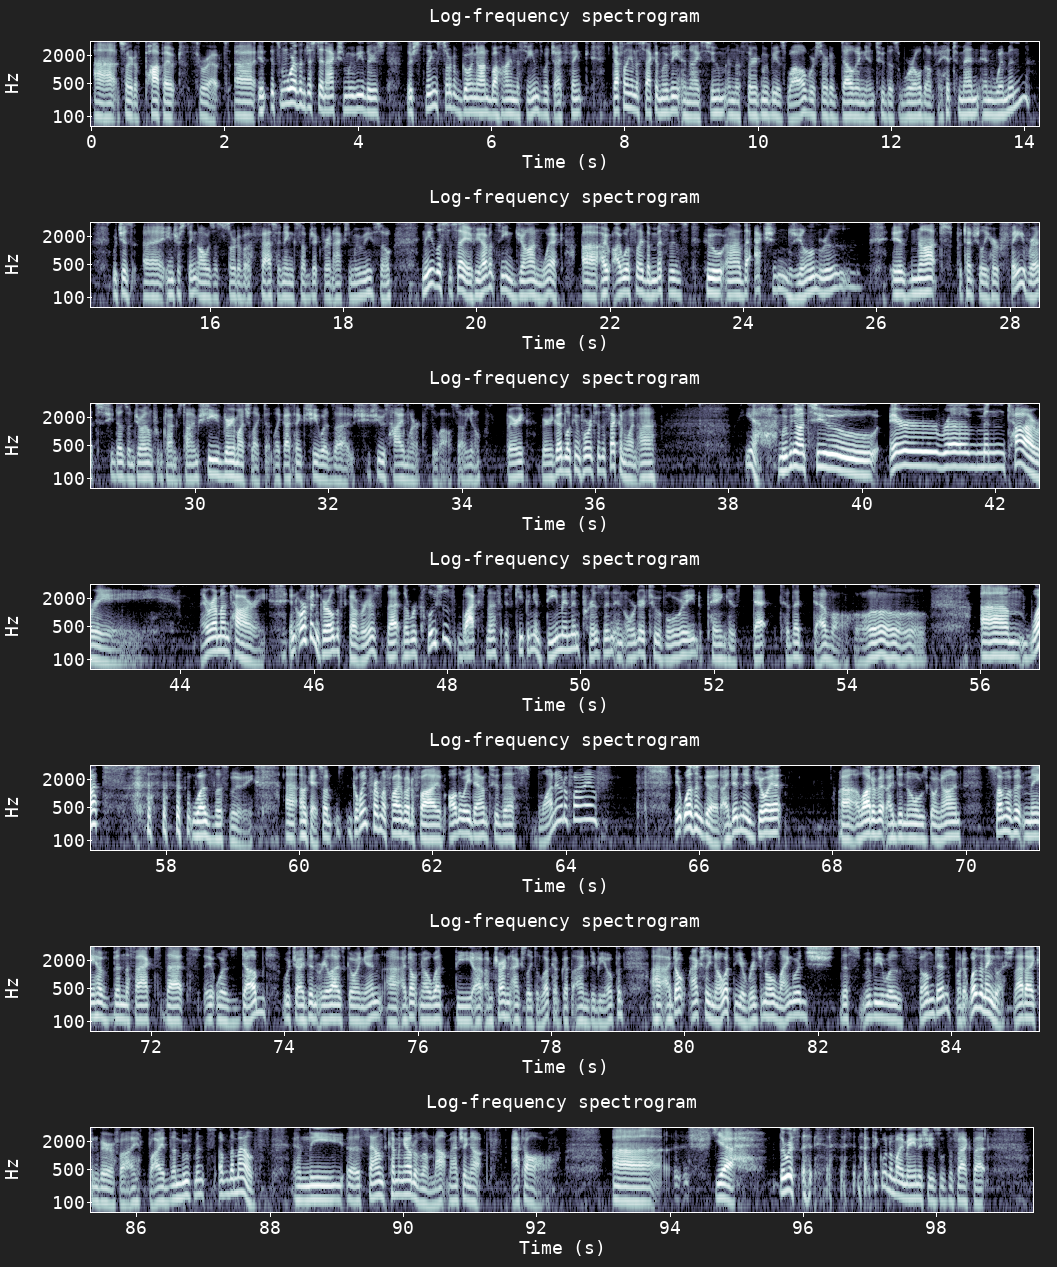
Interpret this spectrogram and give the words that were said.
uh, sort of pop out throughout. Uh, it, it's more than just an action movie. There's there's things sort of going on behind the scenes, which I think definitely in the second movie, and I assume in the third movie as well, we're sort of delving into this world of hitmen and women, which is uh, interesting. Always a sort of a fascinating subject for an action movie. So, needless to say, if you haven't seen John Wick, uh, I, I will say the missus who uh, the action genre is not potentially her favorite. She does enjoy them from time to time time, she very much liked it. Like I think she was uh, she, she was high mark as well. So you know, very very good. Looking forward to the second one. Uh, yeah, moving on to Errementari. Errementari. An orphan girl discovers that the reclusive blacksmith is keeping a demon in prison in order to avoid paying his debt to the devil. Oh. Um, what was this movie? Uh, okay, so going from a 5 out of 5 all the way down to this 1 out of 5, it wasn't good. I didn't enjoy it. Uh, a lot of it I didn't know what was going on. Some of it may have been the fact that it was dubbed, which I didn't realize going in. Uh, I don't know what the. I'm trying actually to look. I've got the IMDb open. Uh, I don't actually know what the original language this movie was filmed in, but it was in English. That I can verify by the movements of the mouths and the uh, sounds coming out of them not matching up at all. Uh, yeah there was I think one of my main issues was the fact that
